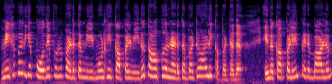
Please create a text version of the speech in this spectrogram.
மிகப்பெரிய போதைப்பொருள் கடத்தும் நீர்மூழ்கி கப்பல் மீது தாக்குதல் நடத்தப்பட்டு அழிக்கப்பட்டது. இந்த கப்பலில் பெரும்பாலும்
